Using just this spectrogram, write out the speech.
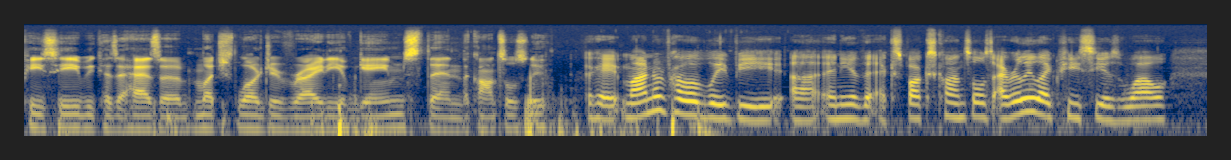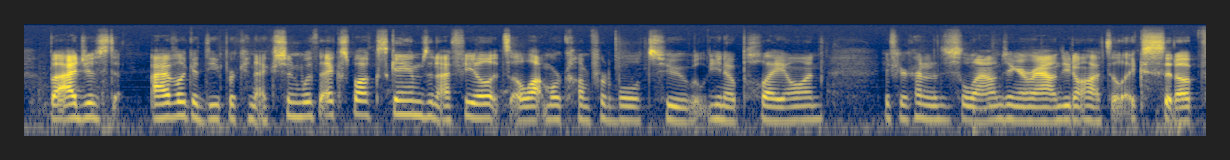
PC because it has a much larger variety of games than the consoles do. Okay, mine would probably be uh, any of the Xbox consoles. I really like PC as well, but I just I have like a deeper connection with Xbox games, and I feel it's a lot more comfortable to you know play on. If you're kind of just lounging around, you don't have to like sit up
